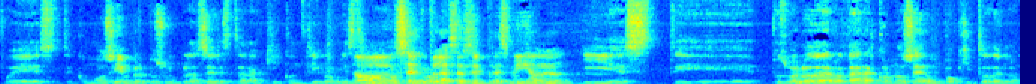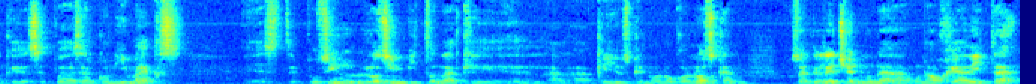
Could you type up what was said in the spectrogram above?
fue, este, como siempre, pues un placer estar aquí contigo, mi No, pues, el placer siempre es mío. Y, este, pues bueno, dar, dar a conocer un poquito de lo que se puede hacer con IMAX. Este, pues sí, los invito a que a, aquellos que no lo conozcan, o sea, que le echen una, una ojeadita,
